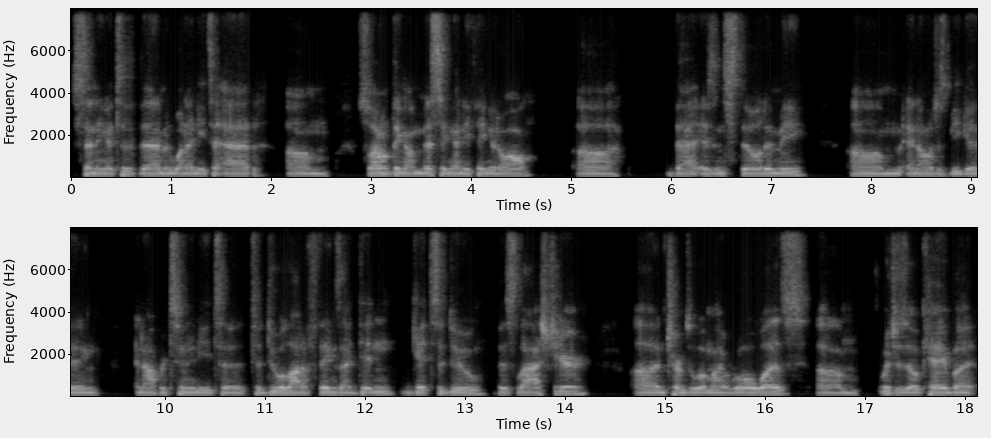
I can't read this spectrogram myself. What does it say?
sending it to them and what I need to add. Um, so I don't think I'm missing anything at all uh, that is instilled in me. Um, and I'll just be getting an opportunity to to do a lot of things I didn't get to do this last year uh, in terms of what my role was, um, which is okay. But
